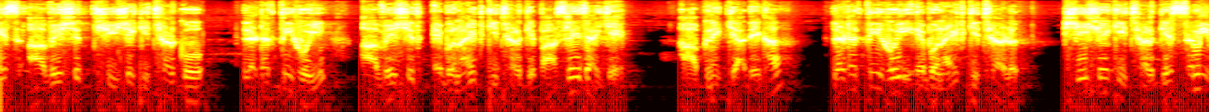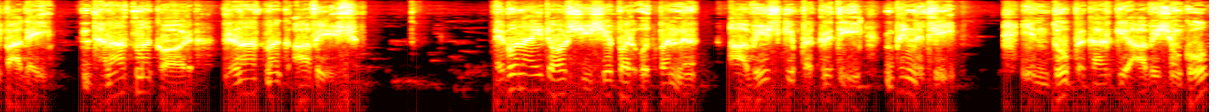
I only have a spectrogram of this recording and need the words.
इस आवेशित शीशे की छड़ को लटकती हुई आवेशित एबोनाइट की छड़ के पास ले जाइए। आपने क्या देखा? लटकती हुई एबोनाइट की छड़ शीशे की छड़ के समीप आ गई। धनात्मक और ऋणात्मक आवेश। एबोनाइट और शीशे पर उत्पन्न आवेश की प्रकृति भिन्न थी। इन दो प्रकार के आवेशों को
